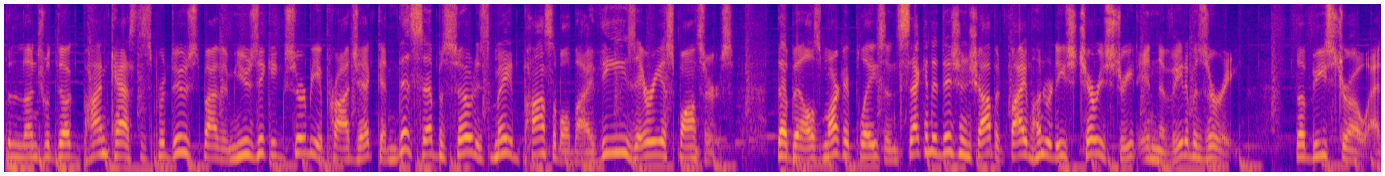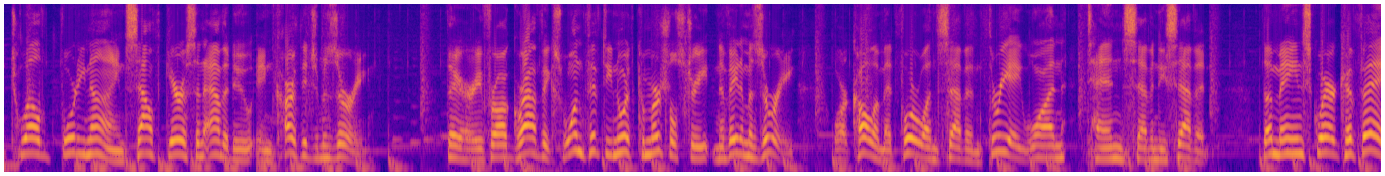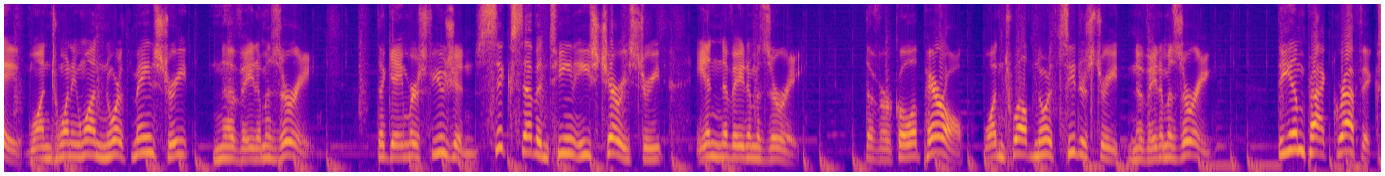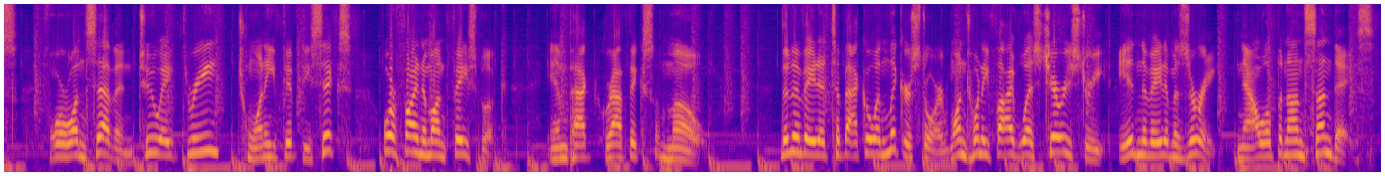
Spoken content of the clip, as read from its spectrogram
The Lunch with Doug podcast is produced by the Music Exurbia Project, and this episode is made possible by these area sponsors The Bells Marketplace and Second Edition Shop at 500 East Cherry Street in Nevada, Missouri. The Bistro at 1249 South Garrison Avenue in Carthage, Missouri. The Harry Frog Graphics, 150 North Commercial Street, Nevada, Missouri, or call them at 417 381 1077. The Main Square Cafe, 121 North Main Street, Nevada, Missouri. The Gamers Fusion, 617 East Cherry Street in Nevada, Missouri. The Verco Apparel, 112 North Cedar Street, Nevada, Missouri. The Impact Graphics, 417 283 2056, or find them on Facebook, Impact Graphics Mo. The Nevada Tobacco and Liquor Store at 125 West Cherry Street in Nevada, Missouri, now open on Sundays.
